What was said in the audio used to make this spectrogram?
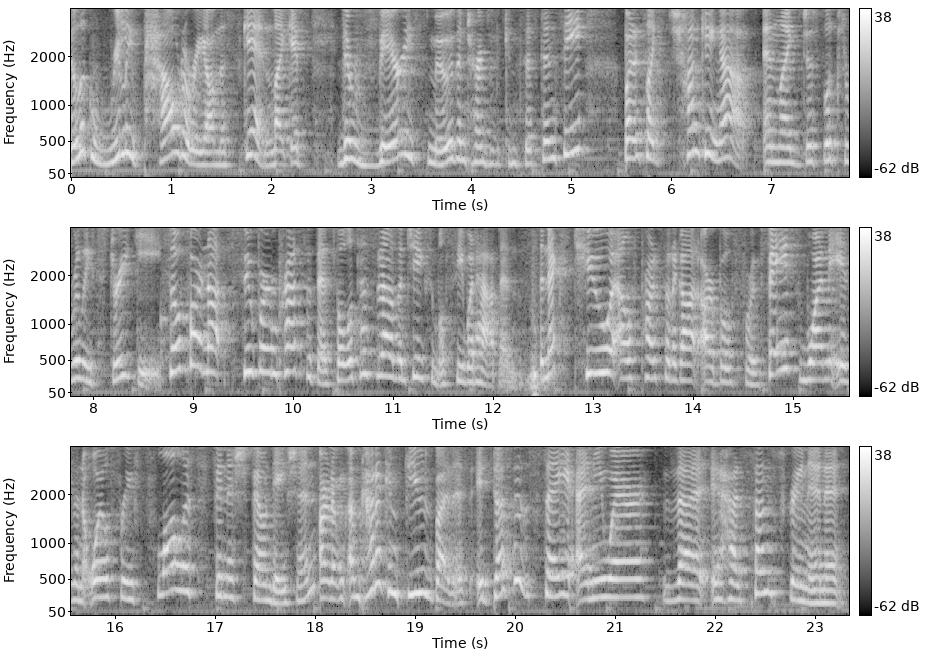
They look really powdery on the skin. Like it's, they're very smooth in terms of consistency, but it's like chunking up and like just looks really streaky. So far not super impressed with this, but we'll test it out on the cheeks and we'll see what happens. The next two e.l.f. products that I got are both for the face. One is an oil-free flawless finish foundation. I'm, I'm kind of confused by this. It doesn't say anywhere that it has sunscreen in it,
